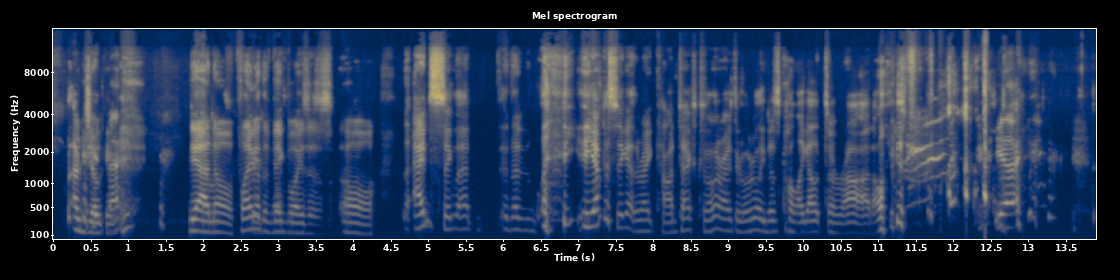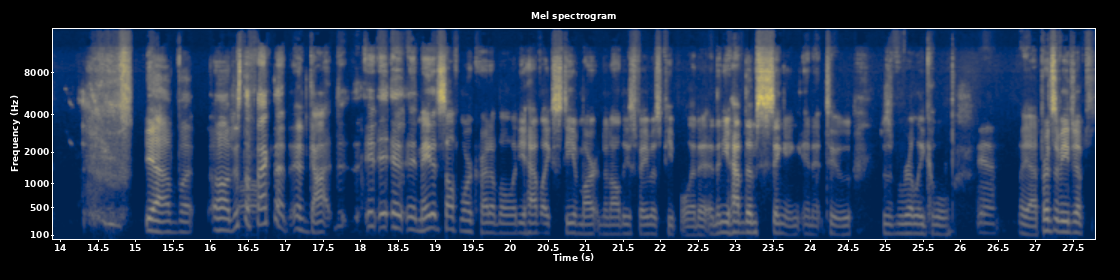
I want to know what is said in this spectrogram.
I'm joking. That- Yeah, no, playing with the big boys is oh, I'd sing that. And then you have to sing it in the right context because otherwise they're literally just calling out to Rod. all these. Yeah. yeah, but oh, just the Oh. fact that it got it, it it- made itself more credible when you have like Steve Martin and all these famous people in it, and then you have them singing in it too, which is really cool. Yeah. But yeah, Prince of Egypt.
